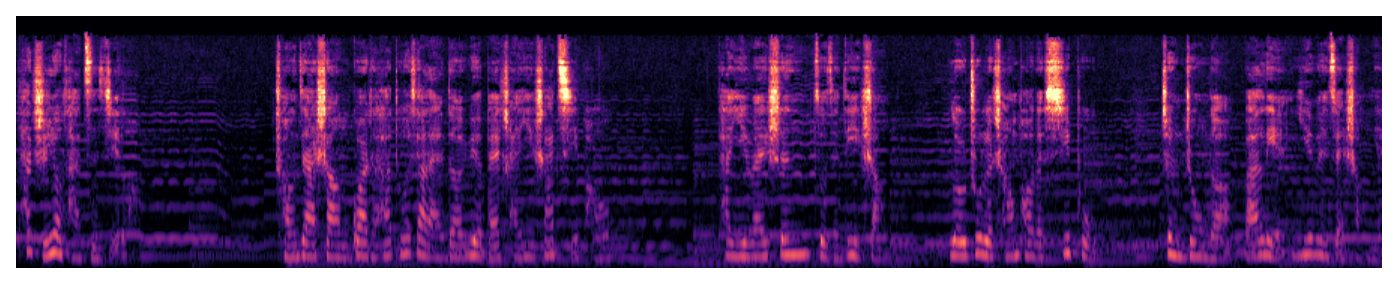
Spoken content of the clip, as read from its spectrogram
他只有他自己了。床架上挂着他脱下来的月白蝉翼纱旗袍，他一歪身坐在地上，搂住了长袍的膝部，郑重地把脸依偎在上面。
